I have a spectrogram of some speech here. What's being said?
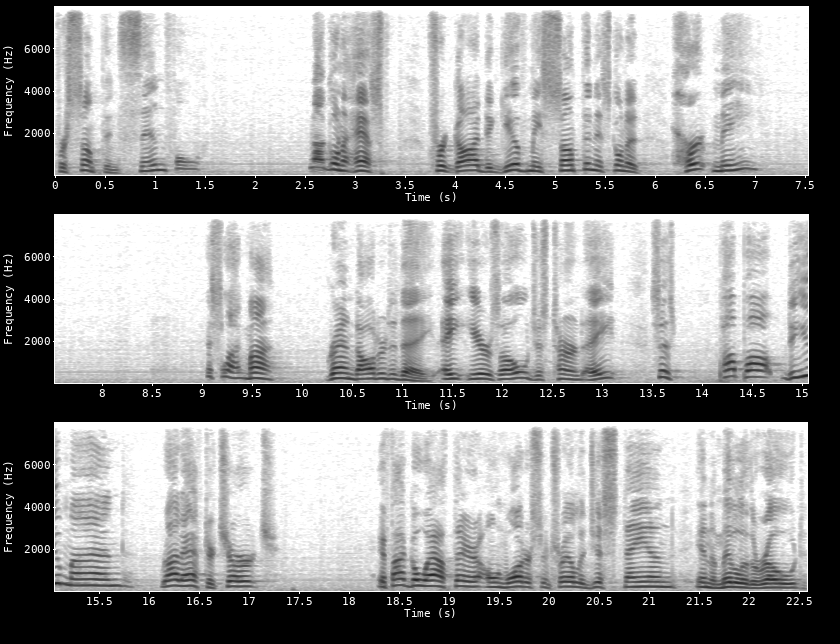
for something sinful. I'm not going to ask for God to give me something that's going to hurt me? It's like my granddaughter today, eight years old, just turned eight, says, Pop, do you mind right after church if I go out there on Watterson Trail and just stand in the middle of the road?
